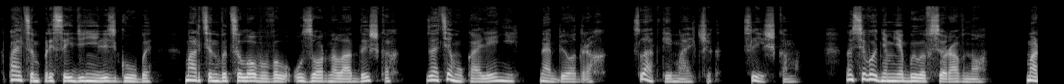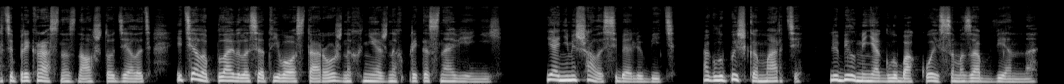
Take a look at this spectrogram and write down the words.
К пальцам присоединились губы. Мартин выцеловывал узор на лодыжках, затем у коленей, на бедрах. Сладкий мальчик. Слишком. Но сегодня мне было все равно. Марти прекрасно знал, что делать, и тело плавилось от его осторожных, нежных прикосновений. Я не мешала себя любить, а глупышка Марти любил меня глубоко и самозабвенно.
